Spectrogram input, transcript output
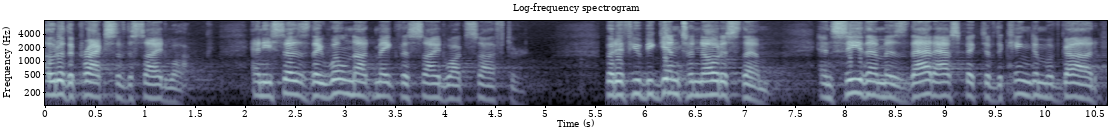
out of the cracks of the sidewalk. And he says they will not make the sidewalk softer, But if you begin to notice them and see them as that aspect of the kingdom of God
